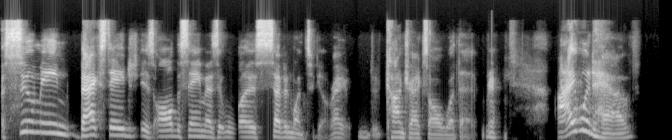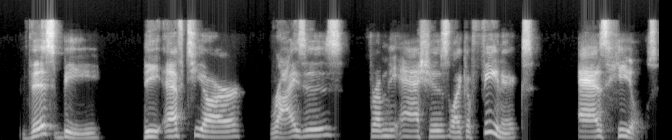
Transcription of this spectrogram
assuming backstage is all the same as it was seven months ago, right? Contracts, all what that. I would have this be the FTR rises from the ashes like a phoenix as heels.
